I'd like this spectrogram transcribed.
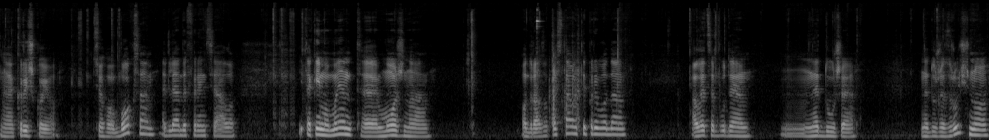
е, кришкою цього бокса для диференціалу. І такий момент е, можна одразу поставити привода, але це буде не дуже, не дуже зручно,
